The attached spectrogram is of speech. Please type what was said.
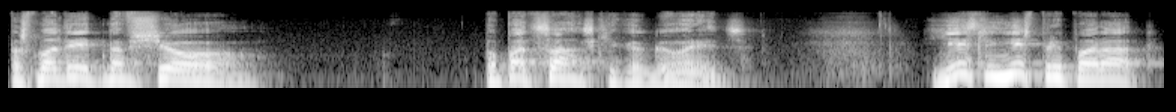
посмотреть на все по-пацански, как говорится, если есть препарат,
